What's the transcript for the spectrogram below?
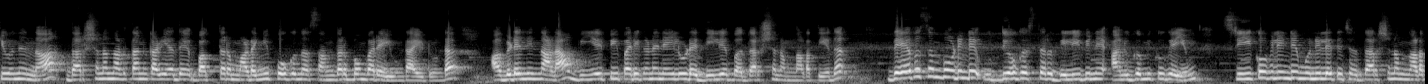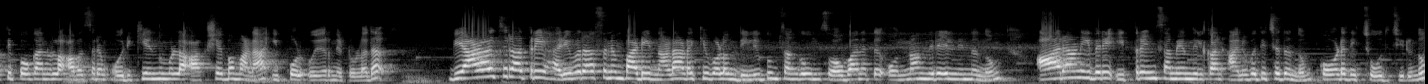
ക്യൂ നിന്ന് ദർശനം നടത്താൻ കഴിയാതെ ഭക്തർ മടങ്ങിപ്പോകുന്ന സന്ദർഭം വരെ ഉണ്ടായിട്ടുണ്ട്. അവിടെ നിന്നാണ് വി പരിഗണനയിലൂടെ ദിലീപ് ദർശനം നടത്തിയത്. ദേവസ്വം ബോർഡിന്റെ ഉദ്യോഗസ്ഥർ ദിലീപിനെ അനുഗമിക്കുകയും ശ്രീകോവിലിന്റെ മുന്നിലെത്തിച്ച് ദർശനം നടത്തിപ്പോകാനുള്ള അവസരം ഒരുക്കിയെന്നുമുള്ള ആക്ഷേപമാണ് ഇപ്പോൾ ഉയർന്നിട്ടുള്ളത്. വ്യാഴാഴ്ച രാത്രി ഹരിവരാസനം പാടി നട അടയ്ക്കുവോളം ദിലീപും സംഘവും സോപാനത്ത് ഒന്നാം നിരയിൽ നിന്നെന്നും ആരാണ് ഇവരെ ഇത്രയും സമയം നിൽക്കാൻ അനുവദിച്ചതെന്നും കോടതി ചോദിച്ചിരുന്നു.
